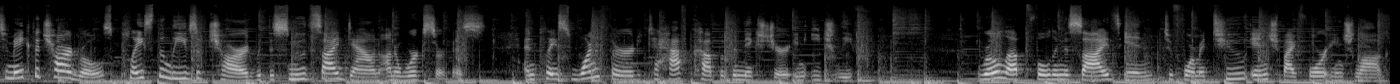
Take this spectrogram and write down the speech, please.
To make the chard rolls, place the leaves of chard with the smooth side down on a work surface and place one third to half cup of the mixture in each leaf. Roll up, folding the sides in to form a 2 inch by 4 inch log.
